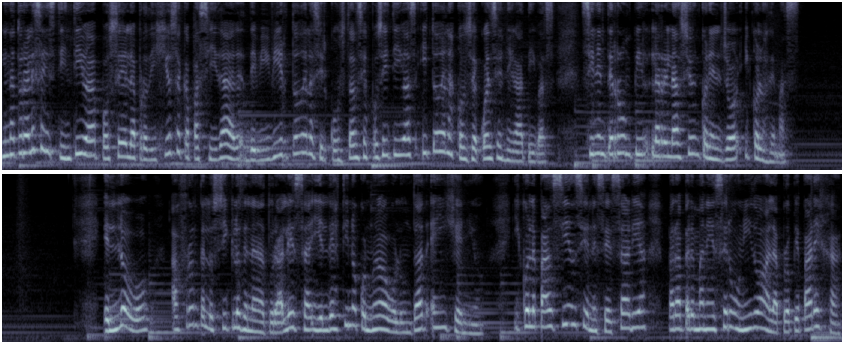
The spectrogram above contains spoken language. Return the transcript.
La naturaleza instintiva posee la prodigiosa capacidad de vivir todas las circunstancias positivas y todas las consecuencias negativas, sin interrumpir la relación con el yo y con los demás. El lobo afronta los ciclos de la naturaleza y el destino con nueva voluntad e ingenio, y con la paciencia necesaria para permanecer unido a la propia pareja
